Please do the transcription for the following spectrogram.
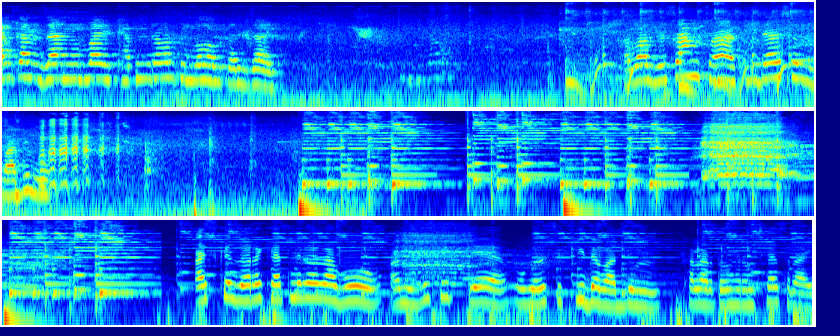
কালকে যাই, নুর ভাই খেতন যাবার ছিল কাল যাই। আবার যে চাংসা কি দেয় বাদিব আজকে জ্বরে খেত নিরে রাবো, আমি যে কিনতে ওগুলো কি দেবার দিম শালার তো হেরম শেষ রাই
